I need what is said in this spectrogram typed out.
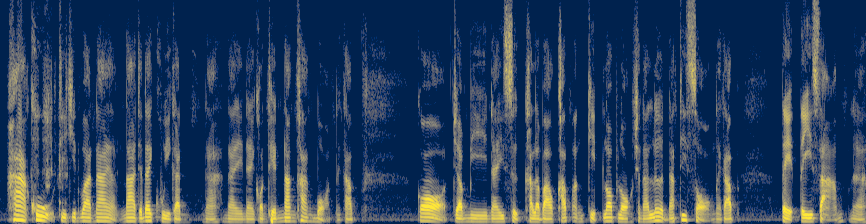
5 คู่ที่คิดว่าน่าน่าจะได้คุยกันนะในในคอนเทนต์นั่งข้างบอร์ดนะครับ ก็จะมีในศึกคาราบาวคัพอังกฤษรอบรองชนะเลิศนัดที่ 2 นะครับ เตะตีสามนะ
